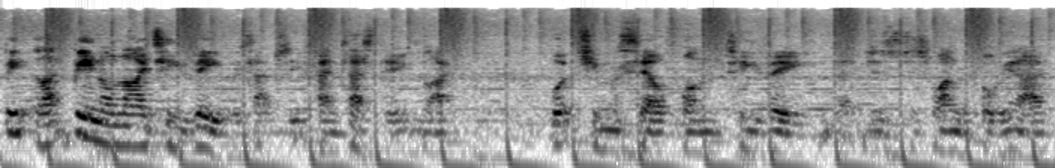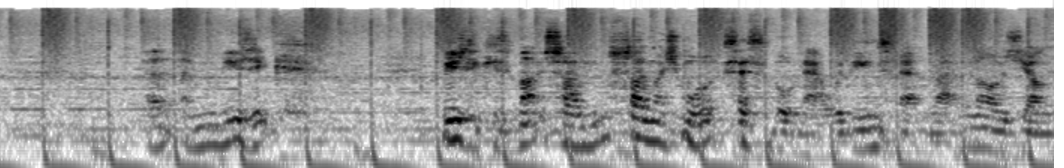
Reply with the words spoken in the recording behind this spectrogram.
be, like being on ITV was absolutely fantastic. Like watching myself on TV, that was just wonderful, you know. And, and music, music is much so so much more accessible now with the internet and that. When I was young,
